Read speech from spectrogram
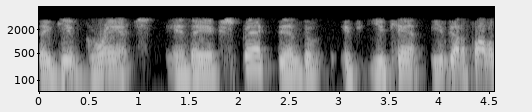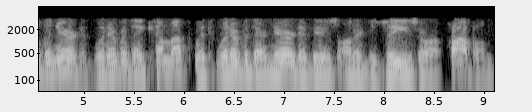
They give grants and they expect them to. If you can't, you've got to follow the narrative. Whatever they come up with, whatever their narrative is on a disease or a problem,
